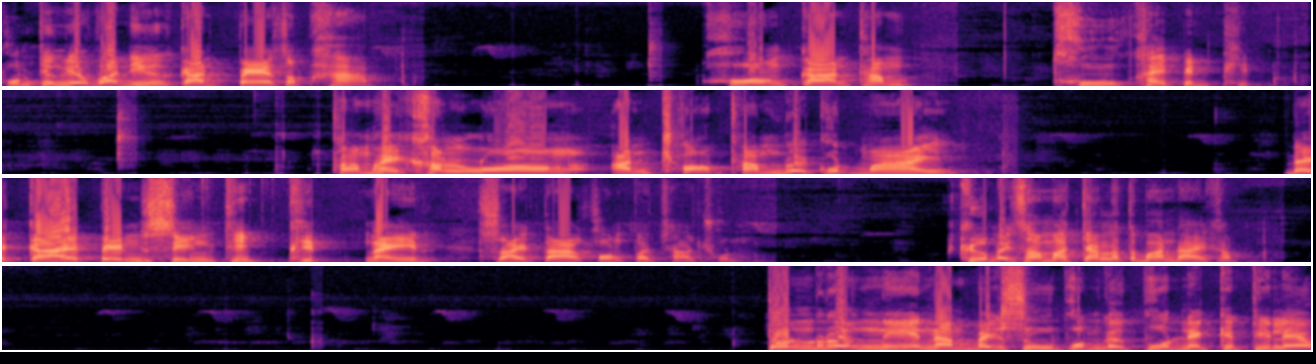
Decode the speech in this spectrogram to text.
ผมจึงเรียกว่านี่คือการแปลสภาพ ของการทำถูกให้เป็นผิดทำให้คันลองอันชอบทำด้วยกฎหมาย ได้กลายเป็นสิ่งที่ผิดในสายตาของประชาชน คือไม่สามารถจัดรัฐบาลได้ครับ จนเรื่องนี้นำไปสู่ผมก็พูดในคลิปที่แล้ว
